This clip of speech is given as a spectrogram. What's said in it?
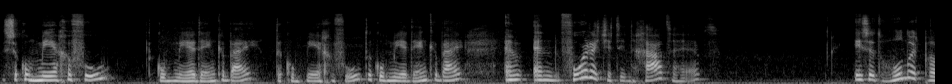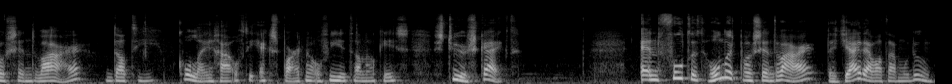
Dus er komt meer gevoel, er komt meer denken bij. Er komt meer gevoel, er komt meer denken bij. En, en voordat je het in de gaten hebt, is het 100% waar dat die collega of die ex-partner of wie het dan ook is, stuurs kijkt. En voelt het 100% waar dat jij daar wat aan moet doen.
